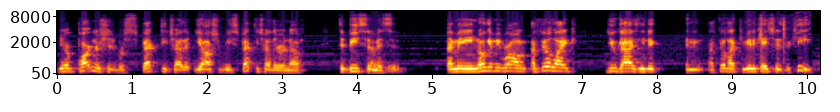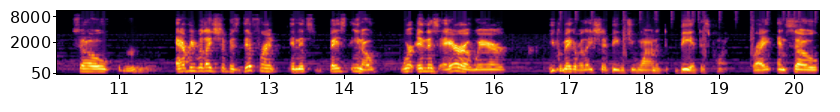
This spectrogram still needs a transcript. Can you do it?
your partner should respect each other. Y'all should respect each other enough to be submissive. I mean, don't get me wrong. I feel like you guys need to, and I feel like communication is the key. So every relationship is different, and it's based. You know, we're in this era where you can make a relationship be what you want it to be at this point, right? And so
